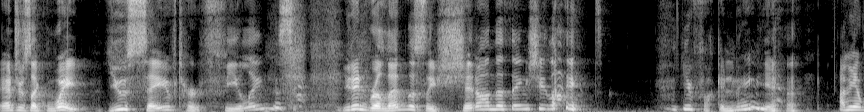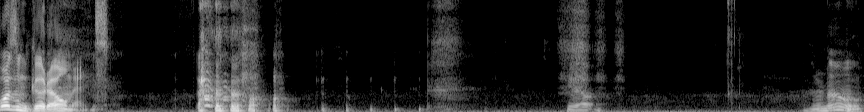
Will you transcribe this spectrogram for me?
Andrew's like, wait, you saved her feelings? You didn't relentlessly shit on the thing she liked? You fucking maniac. I mean, it wasn't good omens. yeah. I don't know.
